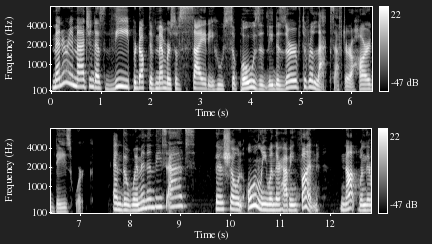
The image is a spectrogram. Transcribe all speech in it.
Men are imagined as the productive members of society who supposedly deserve to relax after a hard day's work. And the women in these ads, they're shown only when they're having fun, not when they're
